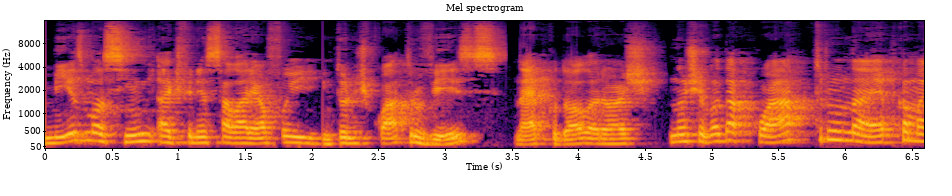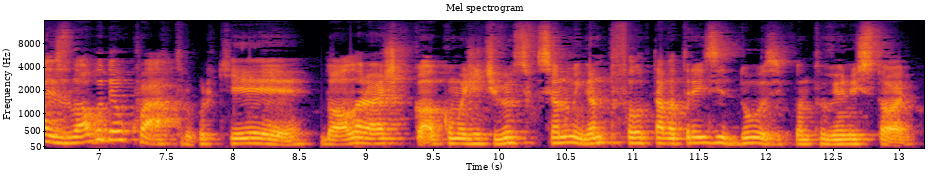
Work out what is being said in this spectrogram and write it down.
mesmo assim, a diferença salarial foi em torno de quatro vezes. Na época, o dólar, eu acho. Não chegou a dar quatro na época, mas logo deu quatro. Porque dólar, eu acho que, como a gente viu, se eu não me engano, tu falou que tava 3,12 quando tu veio no histórico.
